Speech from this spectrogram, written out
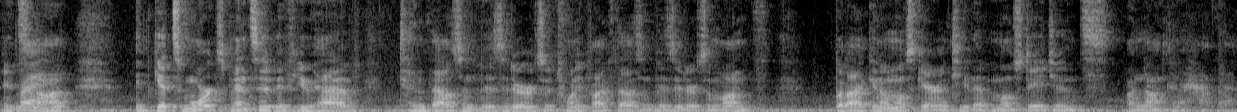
It's Right. not, it gets more expensive if you have 10,000 visitors or 25,000 visitors a month, but I can almost guarantee that most agents are not going to have that.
